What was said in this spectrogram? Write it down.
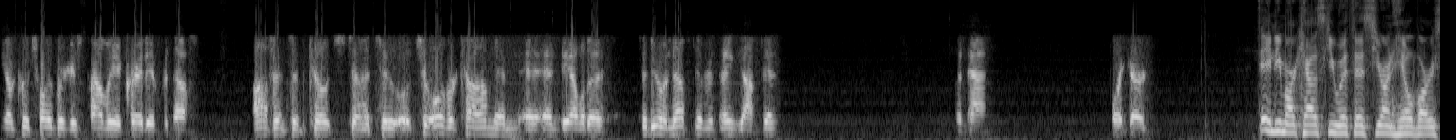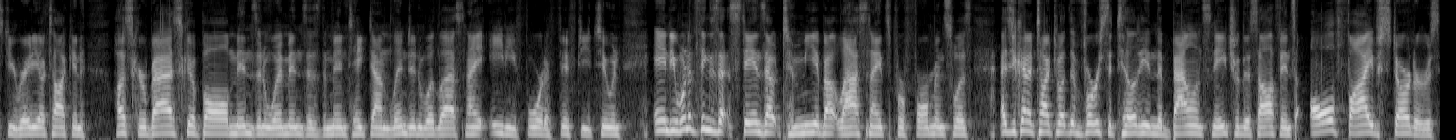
you know, Coach Hoiberg is probably a creative enough offensive coach to to to overcome and and be able to to do enough different things offensively, but not point guard. Andy Markowski with us here on Hail Varsity Radio talking Husker basketball, men's and women's, as the men take down Lindenwood last night, 84 to 52. And Andy, one of the things that stands out to me about last night's performance was, as you kind of talked about the versatility and the balanced nature of this offense, all five starters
